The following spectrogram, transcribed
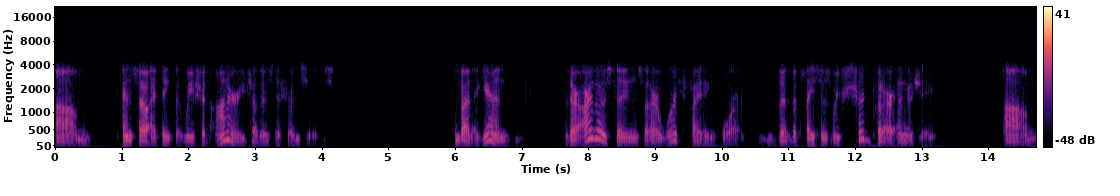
Um, and so I think that we should honor each other's differences. But again, there are those things that are worth fighting for, the, the places we should put our energy. Um,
